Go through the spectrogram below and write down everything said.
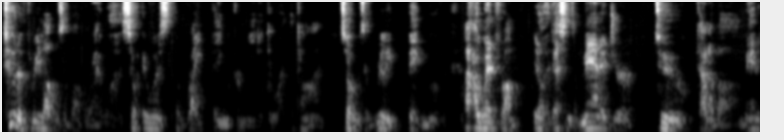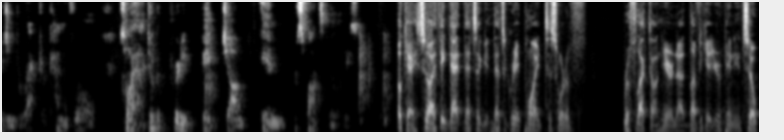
two to three levels above where I was. So it was the right thing for me to do at the time. So it was a really big move. I I went from, you know, in essence, a manager to kind of a managing director kind of role. So I, I took a pretty big jump in responsibilities. Okay, so I think that that's a that's a great point to sort of reflect on here, and I'd love to get your opinion. So,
